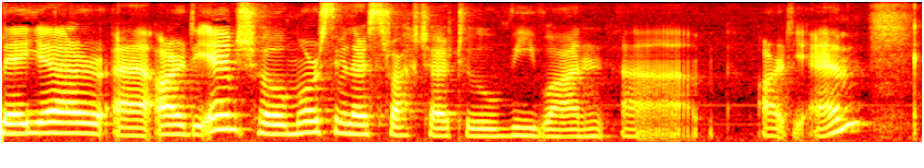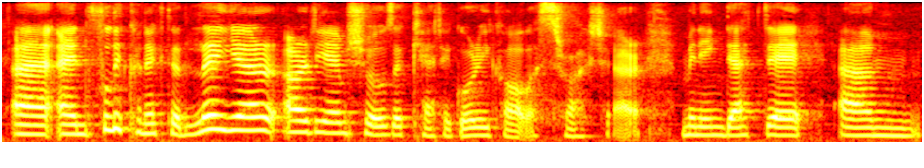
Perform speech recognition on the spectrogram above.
layer uh, RDM show more similar structure to V1 uh, RDM. Uh, and fully connected layer RDM shows a categorical structure, meaning that the um,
